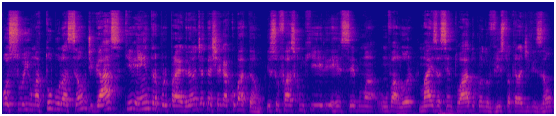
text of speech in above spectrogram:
possui uma tubulação de gás que entra por Praia Grande até chegar a Cubatão. Isso faz com que ele receba uma, um valor mais acentuado quando visto aquela divisão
